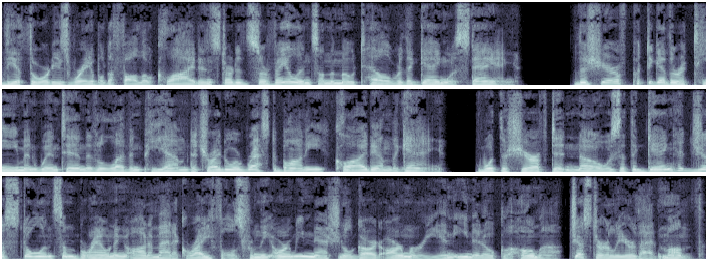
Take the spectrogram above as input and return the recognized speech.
The authorities were able to follow Clyde and started surveillance on the motel where the gang was staying. The sheriff put together a team and went in at 11 p.m. to try to arrest Bonnie, Clyde, and the gang. What the sheriff didn't know was that the gang had just stolen some Browning automatic rifles from the Army National Guard Armory in Enid, Oklahoma, just earlier that month.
